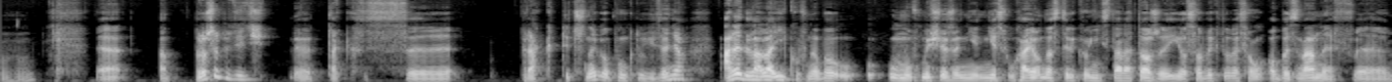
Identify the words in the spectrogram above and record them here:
Mhm. E, a proszę powiedzieć e, tak z praktycznego punktu widzenia, ale dla laików, no bo umówmy się, że nie, nie słuchają nas tylko instalatorzy i osoby, które są obeznane w e,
